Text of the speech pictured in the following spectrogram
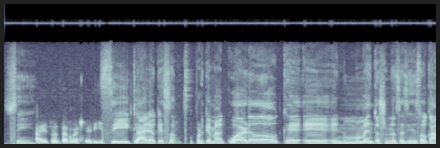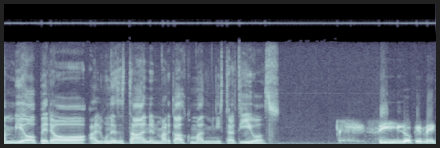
Sí. ¿A eso te referís? Sí, claro, que eso, porque me acuerdo que eh, en un momento, yo no sé si eso cambió, pero algunos estaban enmarcados como administrativos. Sí, lo que me,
